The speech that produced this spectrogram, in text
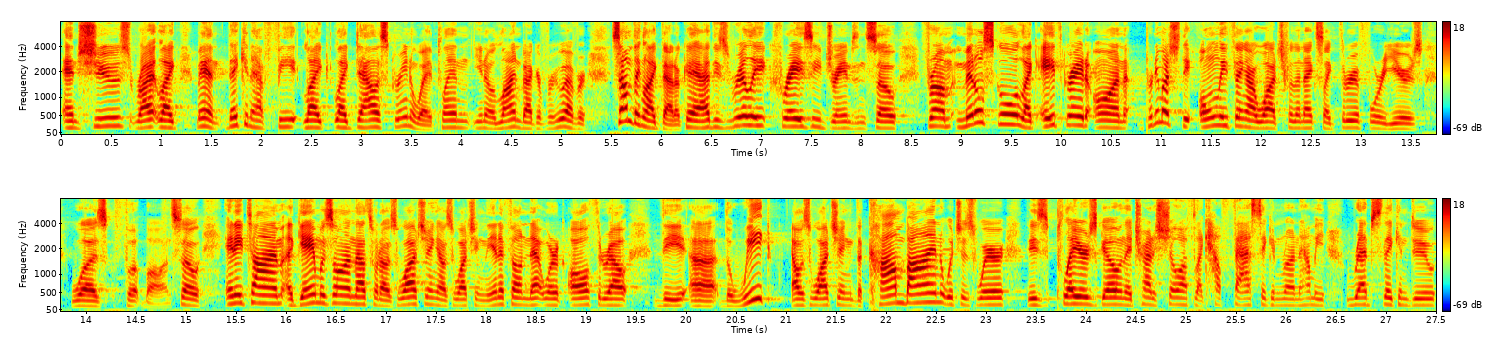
and shoes, right? Like, man, they can have feet like, like Dallas Greenaway playing, you know, linebacker for whoever. Something like that, okay? I had these really crazy dreams. And so from middle school, like eighth grade on, pretty much the only thing I watched for the next like three or four years was football. And so anytime a game was on, that's what I was watching. I was watching the NFL network all throughout the, uh, the week I was watching the combine, which is where these players go and they try to show off like how fast they can run, how many reps they can do,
